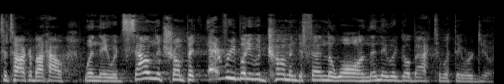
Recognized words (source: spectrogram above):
to talk about how when they would sound the trumpet, everybody would come and defend the wall, and then they would go back to what they were doing.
